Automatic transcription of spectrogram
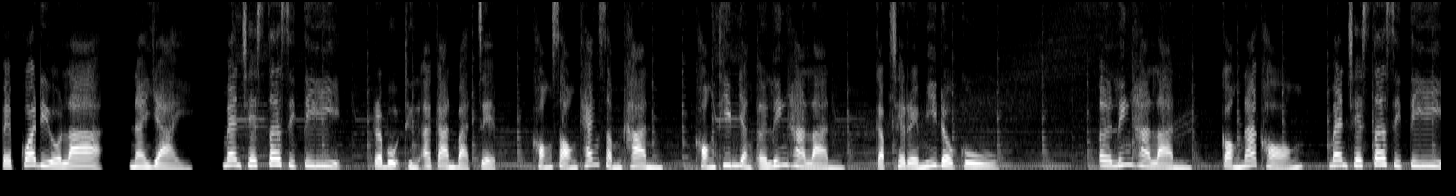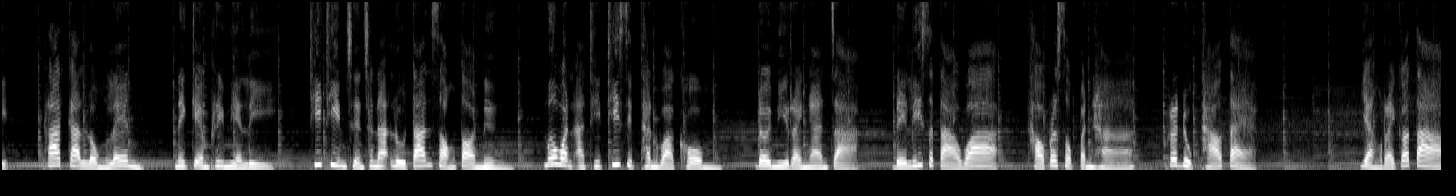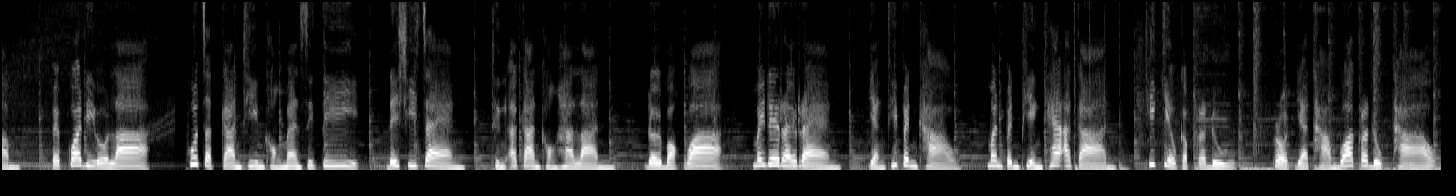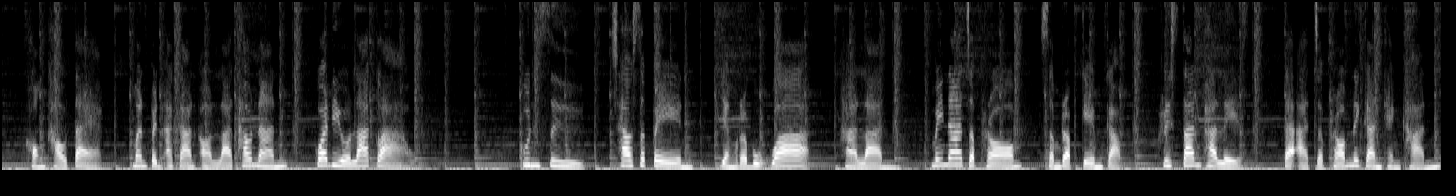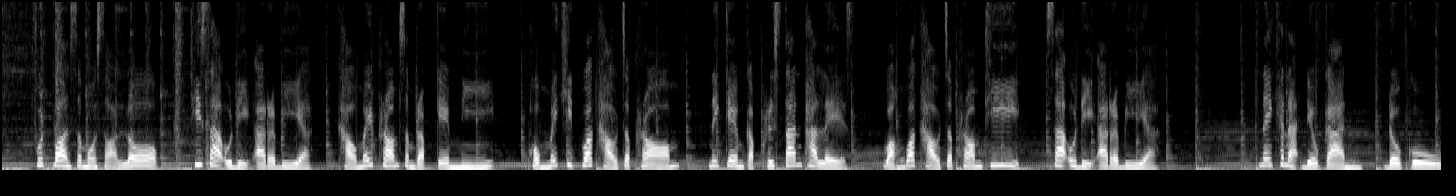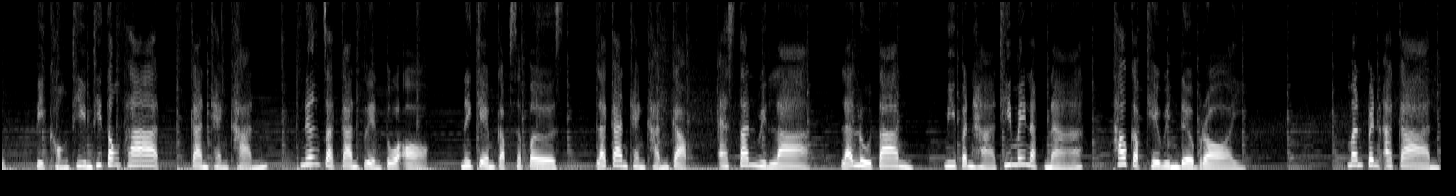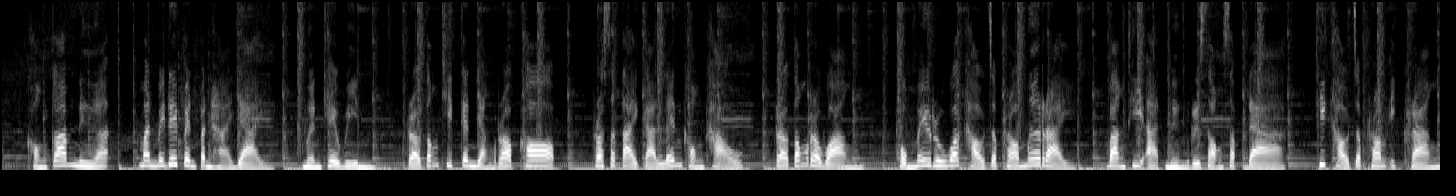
เป๊ปกวาร์ดิโอลา นายใหญ่ แมนเชสเตอร์ซิตี้ ระบุถึงอาการบาดเจ็บ ของสองแข้งสำคัญ ของทีมอย่างเออร์ลิงฮาลันด์ กับเฌเรมีโดกู เออร์ลิงฮาลันด์ กองหน้าของแมนเชสเตอร์ซิตี้ พลาดการลงเล่น ในเกมพรีเมียร์ลีกที่ทีมเฉือนชนะลูตัน 2 ต่อ 1 เมื่อวันอาทิตย์ที่ 10 ธันวาคม โดยมีรายงานจากเดลี่สตาร์ว่าเขาประสบปัญหากระดูกเท้าแตก อย่างไรก็ตาม เป๊ปกวาร์ดิโอลา ผู้จัดการทีมของแมนซิตี้ได้ชี้แจงถึงอาการของฮาลันด์ โดยบอกว่าไม่ได้ร้ายแรง อย่างที่เป็นข่าว มันเป็นเพียงแค่อาการที่เกี่ยวกับกระดูก โปรดอย่าถามว่ากระดูกเท้าของเขาแตก มันเป็นอาการอ่อนล้าเท่านั้น กวาร์ดิโอลากล่าว กุนซือ ชาวสเปน ยังระบุว่า ฮาลัน ไม่น่าจะพร้อมสำหรับเกมกับคริสตันพาเลสแต่อาจจะพร้อมในการแข่งขัน ฟุตบอลสโมสรโลก ที่ซาอุดิอาระเบีย เขาไม่พร้อมสำหรับเกมนี้ ผมไม่คิดว่าเขาจะพร้อม ในเกมกับคริสตันพาเลสหวังว่าเขาจะพร้อมที่ซาอุดิอาระเบีย ในขณะเดียวกัน โดกู ปีกของทีมที่ต้องพลาด การแข่งขัน เนื่องจากการเปลี่ยนตัวออก ในเกมกับสเปอร์สและการแข่งขันกับแอสตันวิลล่าและลูตันมีปัญหาที่ไม่หนักหนา เท่ากับเควินเดอ บรอยน์ มันเป็นอาการของกล้ามเนื้อ มันไม่ได้เป็นปัญหาใหญ่ เหมือนเควิน เราต้องคิดกันอย่างรอบคอบ เพราะสไตล์การเล่นของเขา เราต้องระวัง ผมไม่รู้ว่าเขาจะพร้อมเมื่อไหร่ บางทีอาจหนึ่งหรือสองสัปดาห์ ที่เขาจะพร้อมอีกครั้ง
